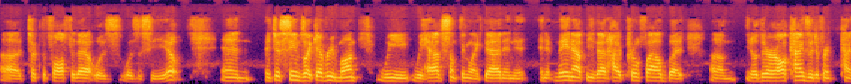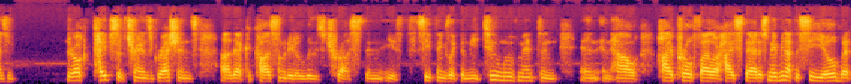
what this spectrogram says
uh, took the fall for that was was the CEO. And it just seems like every month we we have something like that, and it and it may not be that high profile, but um, you know there are all kinds of different kinds of there are all types of transgressions uh, that could cause somebody to lose trust. And you see things like the Me Too movement and and and how high profile or high status, maybe not the CEO, but but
